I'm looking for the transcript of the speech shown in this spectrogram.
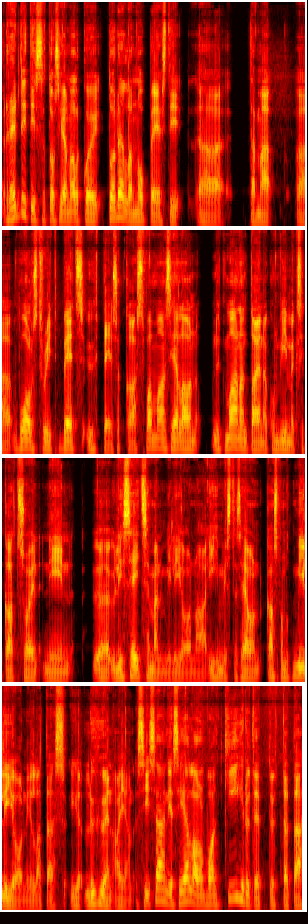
Redditissä tosiaan alkoi todella nopeasti äh, tämä Wall Street Bets-yhteisö kasvamaan. Siellä on nyt maanantaina, kun viimeksi katsoin, niin yli seitsemän miljoonaa ihmistä. Se on kasvanut miljoonilla tässä lyhyen ajan sisään, ja siellä on vain kiihdytetty tätä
